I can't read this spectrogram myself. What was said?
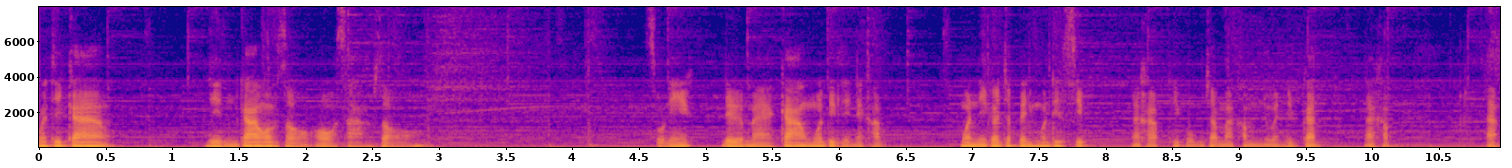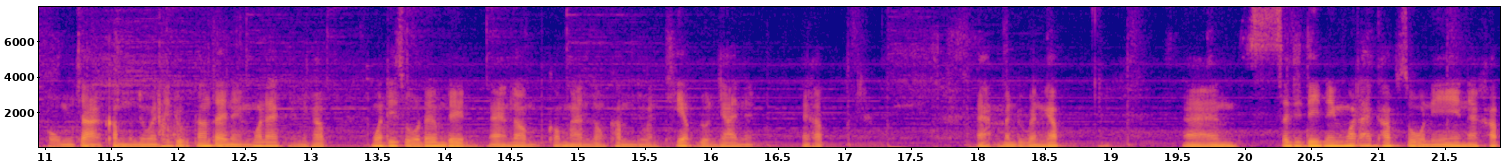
วันที่ 9 ดิน 9 กับ 2 ออก 3 2 ส่วนนี้เดินมา 9งวดติดเลยนะครับ วันนี้ก็จะเป็นงวดที่ 10 นะครับ ที่ผมจะมาคำนวณให้ดูกันนะครับผมจะคำนวณให้ดูตั้งแต่ในงวดแรกเลยนะครับงวดที่สูเริ่มเดินนะเราก็มาลองคำนวณเทียบดุลยาเนี่ยนะครับมาดูกันครับสถิติในงวดแรกครับสูตรนี้นะครับ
